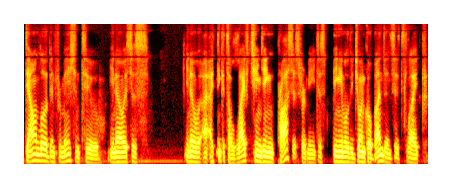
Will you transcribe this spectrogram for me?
download information to, you know, it's just, you know, I, I think it's a life changing process for me. Just being able to join GoBundance, it's like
